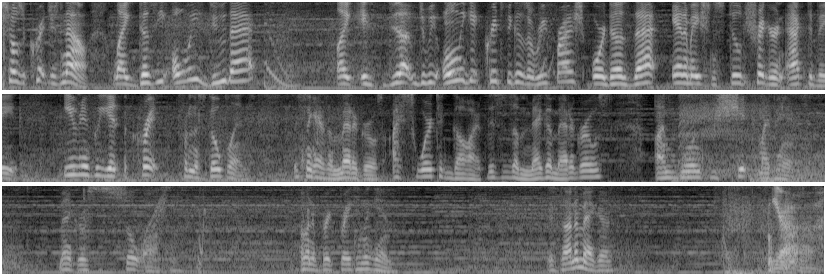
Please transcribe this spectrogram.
shows a crit just now. Like, does he always do that? Like, is I, do we only get crits because of refresh, or does that animation still trigger and activate even if we get a crit from the scope lens? This thing has a Metagross. I swear to God, if this is a Mega Metagross, I'm going to shit my pants. Metagross is so awesome. I'm gonna brick break him again. It's not a Mega. Yeah.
